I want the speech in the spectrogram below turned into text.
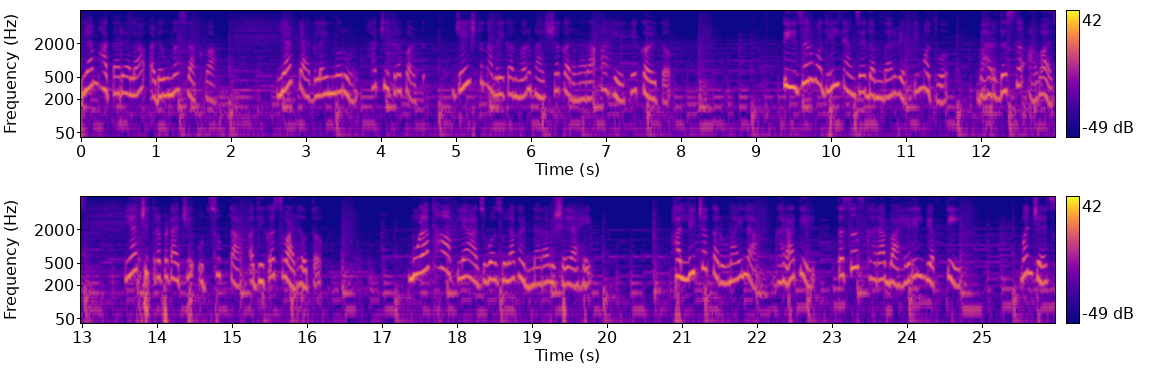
या म्हाताऱ्याला अडवूनच दाखवा. या टॅगलाईनवरून हा चित्रपट ज्येष्ठ नागरिकांवर भाष्य करणारा आहे हे कळतं. टीझरमधील त्यांचे दमदार व्यक्तिमत्व भारदस्त आवाज या चित्रपटाची उत्सुकता अधिकच वाढवतं. मुळात हा आपल्या आजूबाजूला घडणारा विषय आहे. हल्लीच्या तरुणाईला घरातील तसंच घराबाहेरील व्यक्ती म्हणजेच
